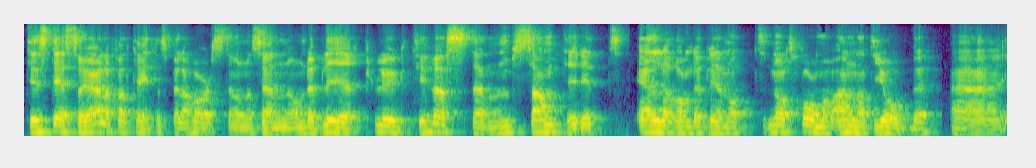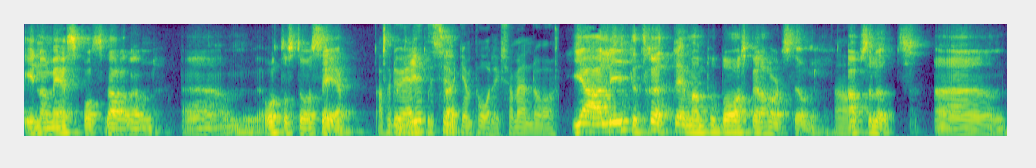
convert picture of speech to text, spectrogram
tills dess har jag i alla fall tänkt att spela Hearthstone och sen om det blir plugg till hösten samtidigt eller om det blir något, något form av annat jobb eh, inom e-sportsvärlden um, återstår att se. Ja, för du är lite sugen på liksom ändå? Ja, lite trött är man på bara att spela Hearthstone. Ja. Absolut. Ehm,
